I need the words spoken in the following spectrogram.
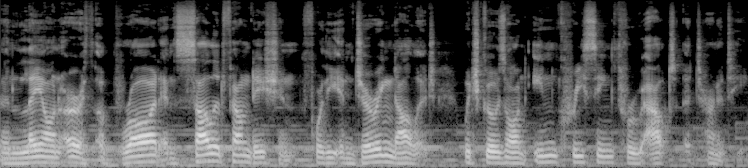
and lay on earth a broad and solid foundation for the enduring knowledge which goes on increasing throughout eternity.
